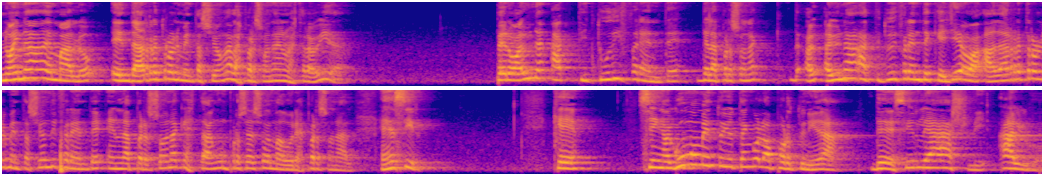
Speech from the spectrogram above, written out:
no hay nada de malo en dar retroalimentación a las personas en nuestra vida. Pero hay una actitud diferente de la persona, hay una actitud diferente que lleva a dar retroalimentación diferente en la persona que está en un proceso de madurez personal. Es decir, que si en algún momento yo tengo la oportunidad de decirle a Ashley algo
